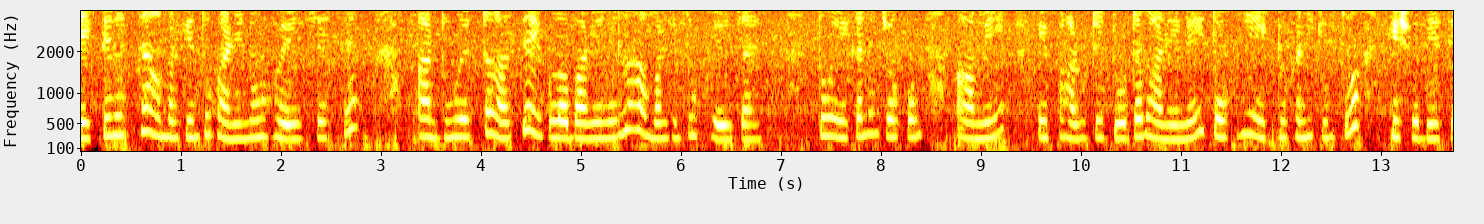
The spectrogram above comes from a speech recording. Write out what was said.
দেখতে দেখতে আমার কিন্তু বানানো হয়ে এসেছে আর দু একটা আছে, এগুলো বানিয়ে নিলে আমার কিন্তু হয়ে যায়। তো এখানে যখন আমি এই পাউরুটির ডোটা বানিয়ে নিই, তখনই একটুখানি কিন্তু কেশর দিয়েছি।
